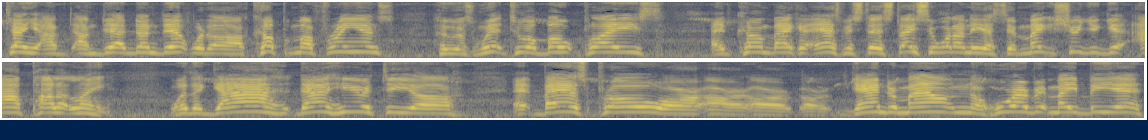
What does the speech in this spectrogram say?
telling you, I've, I've done dealt with a couple of my friends who has went to a boat place. They've come back and asked me, said, Stacy, what I need? I said, make sure you get iPilot Link. Well, the guy down here at the uh, at Bass Pro or, or, or, or, Gander Mountain or wherever it may be at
